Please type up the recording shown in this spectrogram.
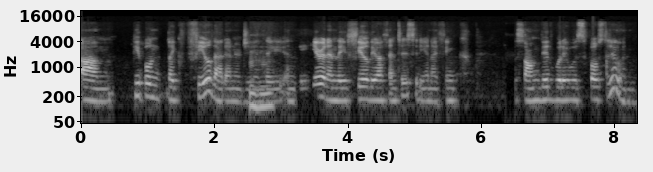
um, people like feel that energy mm-hmm. and they and they hear it and they feel the authenticity. And I think the song did what it was supposed to do, and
